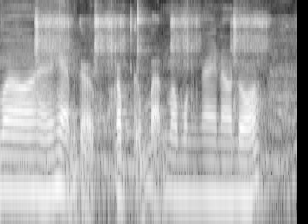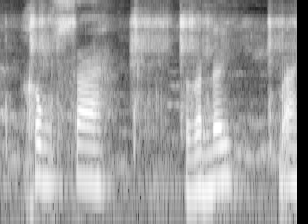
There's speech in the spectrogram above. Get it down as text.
và hẹn gặp các bạn vào một ngày nào đó. Không xa. Gần đây. Bye.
